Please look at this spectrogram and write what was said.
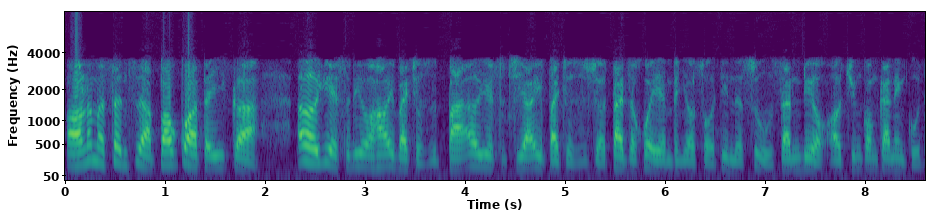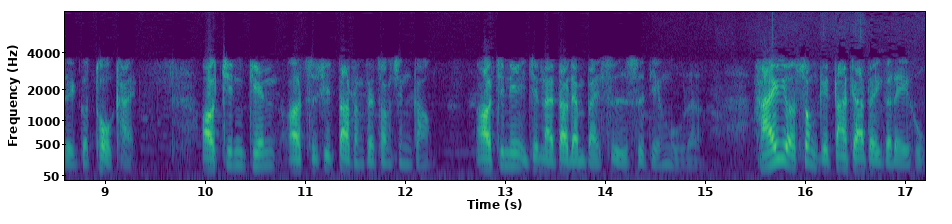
啊，那么甚至啊，包括的一个二月十六号一百九十八，二月十七号一百九十九，带着会员朋友锁定的四五三六哦，军工概念股的一个拓凯，哦，今天啊持续大涨再创新高，啊，今天已经来到两百四十四点五了。还有送给大家的一个雷虎，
